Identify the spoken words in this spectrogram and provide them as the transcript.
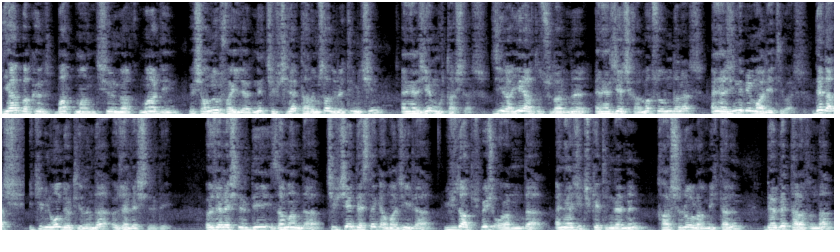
Diyarbakır, Batman, Şırnak, Mardin ve Şanlıurfa illerinde çiftçiler tarımsal üretim için enerjiye muhtaçlar. Zira yeraltı sularını enerjiye çıkarmak zorundalar. Enerjinin bir maliyeti var. DEDAŞ 2014 yılında özelleştirildi. Özelleştirildiği zaman da çiftçiye destek amacıyla %65 oranında enerji tüketimlerinin karşılığı olan miktarın devlet tarafından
